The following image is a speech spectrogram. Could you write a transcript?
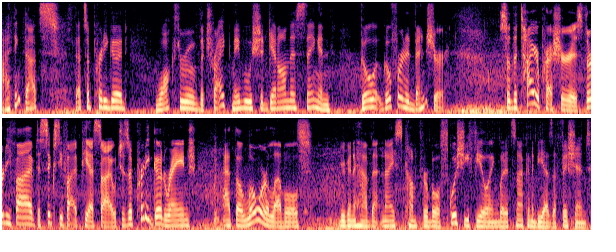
I think that's that's a pretty good walkthrough of the trike. Maybe we should get on this thing and go go for an adventure. So the tire pressure is 35 to 65 psi, which is a pretty good range. At the lower levels, you're going to have that nice, comfortable, squishy feeling, but it's not going to be as efficient.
